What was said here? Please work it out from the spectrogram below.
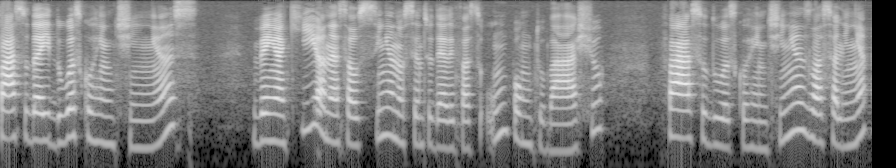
Faço daí duas correntinhas. Venho aqui, ó, nessa alcinha no centro dela e faço um ponto baixo. Faço duas correntinhas, laço a linha,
